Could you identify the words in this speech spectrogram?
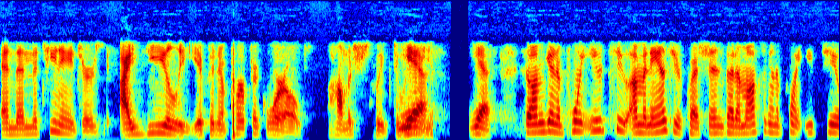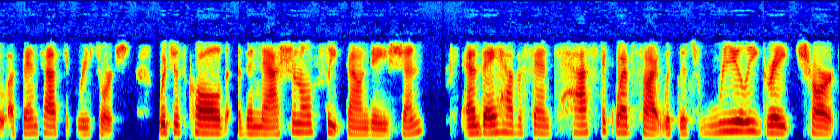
and then the teenagers. Ideally, if in a perfect world, how much sleep do we yes, need? yes. So I'm going to point you to, I'm going to answer your question, but I'm also going to point you to a fantastic resource, which is called the National Sleep Foundation. And they have a fantastic website with this really great chart.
